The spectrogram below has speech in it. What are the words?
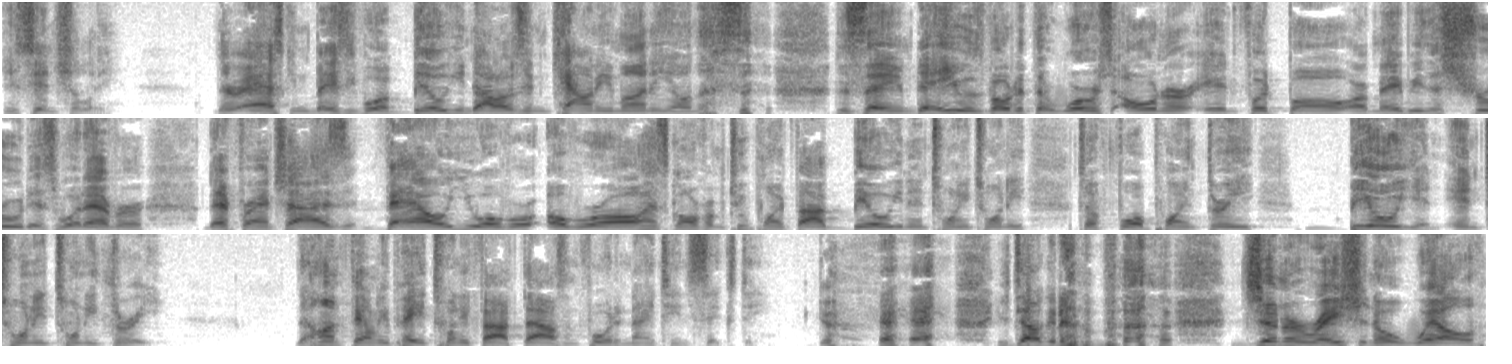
essentially. They're asking basically for a billion dollars in county money on this, the same day he was voted the worst owner in football, or maybe the shrewdest, whatever. That franchise value over overall has gone from 2.5 billion in 2020 to 4.3 billion in 2023. The Hunt family paid 25,000 for it in 1960. you're talking about generational wealth.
